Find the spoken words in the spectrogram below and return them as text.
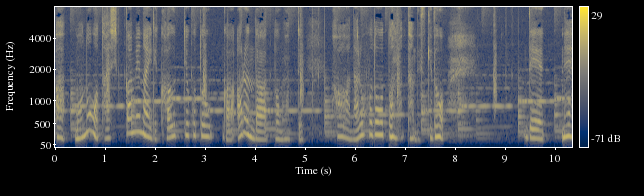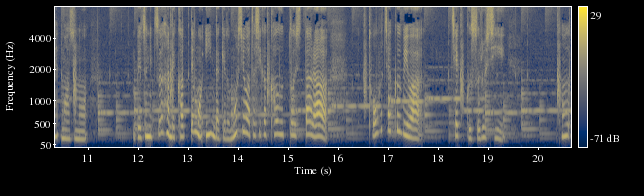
あ物を確かめないで買うっていうことがあるんだと思って。はあなるほどと思ったんですけどでねまあその別に通販で買ってもいいんだけどもし私が買うとしたら到着日はチェックするしと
